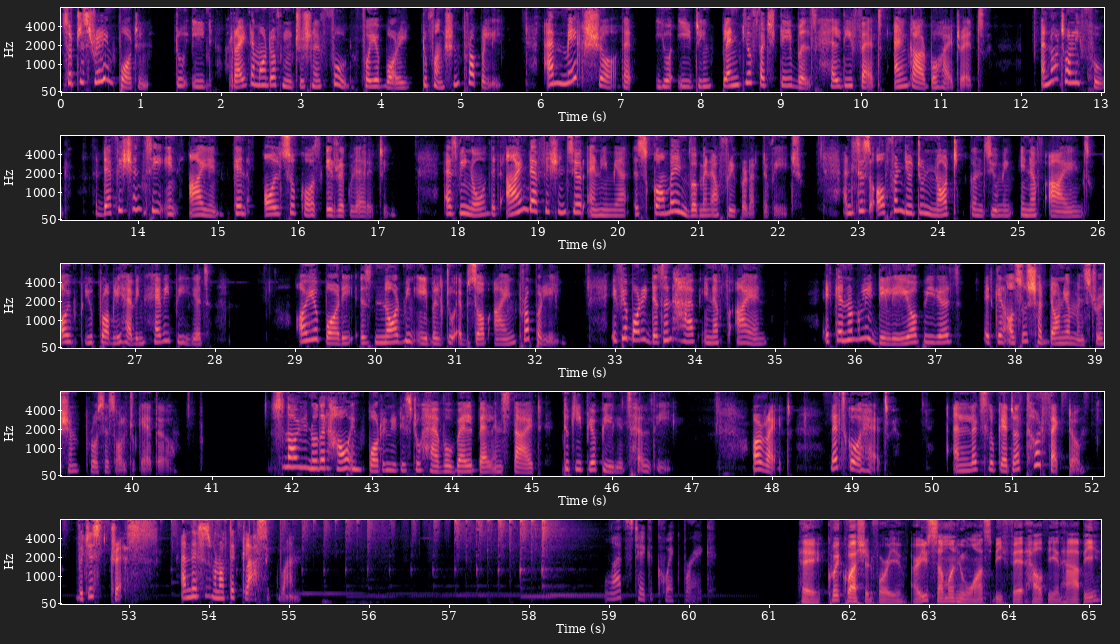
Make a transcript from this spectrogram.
So it is really important to eat right amount of nutritional food for your body to function properly. And make sure that you're eating plenty of vegetables, healthy fats, and carbohydrates. And not only food, the deficiency in iron can also cause irregularity. As we know that iron deficiency or anemia is common in women of reproductive age. And this is often due to not consuming enough iron or you probably having heavy periods or your body is not being able to absorb iron properly. If your body doesn't have enough iron, it can not only delay your periods, it can also shut down your menstruation process altogether. So now you know that how important it is to have a well balanced diet to keep your periods healthy. Alright, let's go ahead and let's look at our third factor, which is stress. And this is one of the classic one. Let's take a quick break. Hey, quick question for you. Are you someone who wants to be fit, healthy, and happy?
